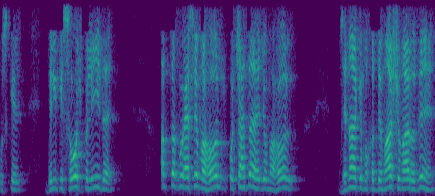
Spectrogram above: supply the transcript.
اس کے دل کی سوچ پلید ہے۔ اب تک وہ ایسے ماحول کو چاہتا ہے جو ماحول جنا کے مقدمات شمار ہوتے ہیں۔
